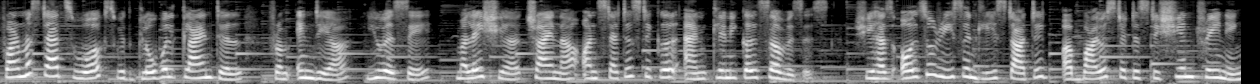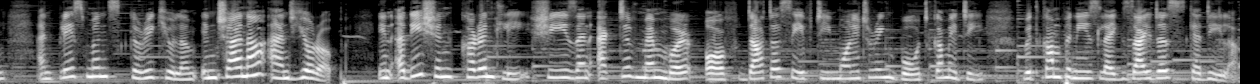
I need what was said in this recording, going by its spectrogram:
PharmaStats works with global clientele from India, USA, Malaysia, China on statistical and clinical services. She has also recently started a biostatistician training and placements curriculum in China and Europe. In addition, currently she is an active member of Data Safety Monitoring Board Committee with companies like Zydus Cadila.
